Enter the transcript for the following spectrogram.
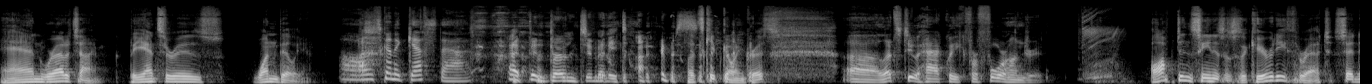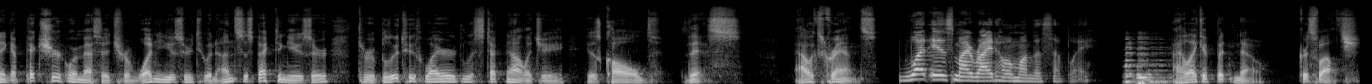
And we're out of time. The answer is 1 billion. Oh, I was going to guess that. I've been burned too many times. Let's keep going, Chris. Uh, let's do Hack Week for 400. Often seen as a security threat, sending a picture or message from one user to an unsuspecting user through Bluetooth wireless technology is called this. Alex Cranz. What is my ride home on the subway? I like it, but no. Chris Welch.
